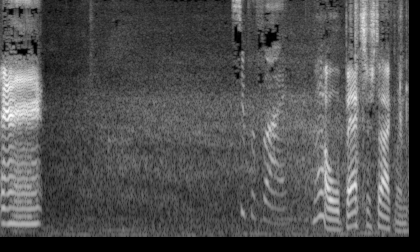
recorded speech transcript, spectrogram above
Eh. Superfly. No, Baxter Stockman.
